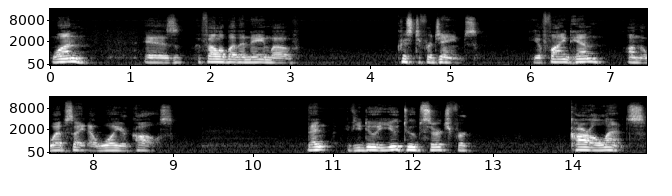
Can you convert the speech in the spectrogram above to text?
One is a fellow by the name of Christopher James. You'll find him on the website at Warrior Calls. Then, if you do a YouTube search for Karl Lentz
